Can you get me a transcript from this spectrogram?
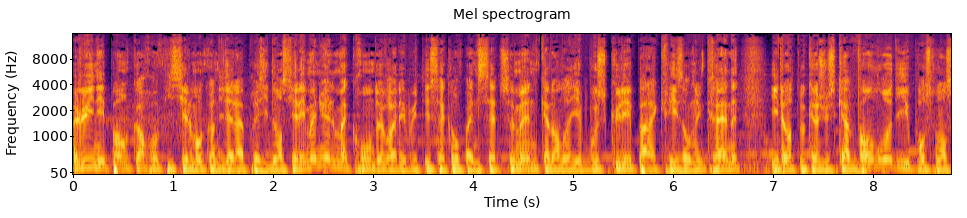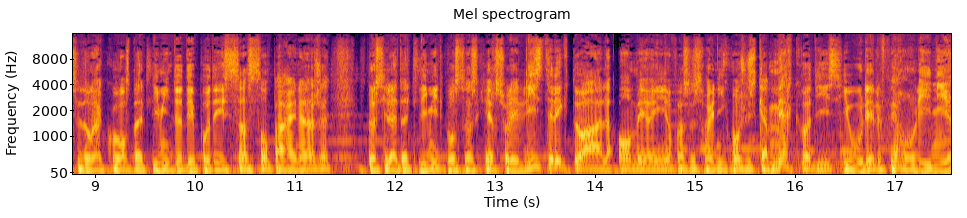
Lui n'est pas encore officiellement candidat à la présidentielle. Emmanuel Macron devrait débuter sa campagne cette semaine, calendrier bousculé par la crise en Ukraine. Il a en tout cas jusqu'à vendredi pour se lancer dans la course, date limite de dépôt des 500 parrainages. C'est aussi la date limite pour s'inscrire sur les listes électorales en mairie. Enfin, ce sera uniquement jusqu'à mercredi si vous voulez le faire en ligne.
